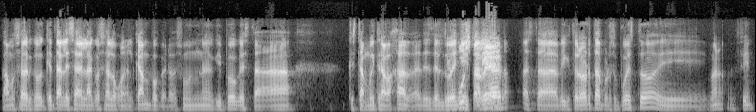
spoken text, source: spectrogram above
vamos a ver qué tal le sale la cosa luego en el campo, pero es un equipo que está que está muy trabajado, ¿eh? desde el dueño italiano hasta Víctor Horta, por supuesto, y bueno, en fin.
